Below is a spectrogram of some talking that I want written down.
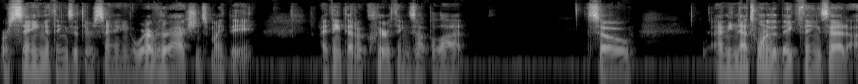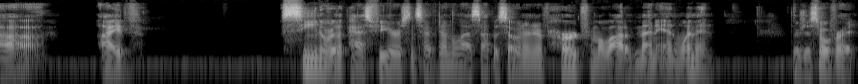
or saying the things that they're saying or whatever their actions might be. I think that'll clear things up a lot. So, I mean, that's one of the big things that uh, I've seen over the past few years since I've done the last episode and have heard from a lot of men and women. They're just over it.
